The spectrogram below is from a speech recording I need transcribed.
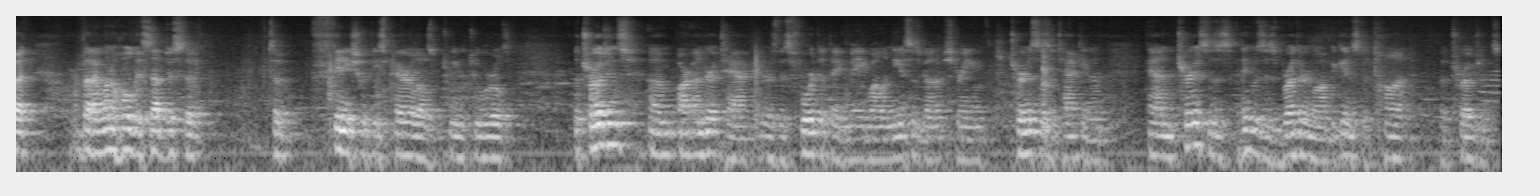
but but I want to hold this up just to to finish with these parallels between the two worlds. The Trojans um, are under attack. There's this fort that they've made while Aeneas has gone upstream. Turnus is attacking them. And Turnus I think it was his brother-in-law, begins to taunt the Trojans.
